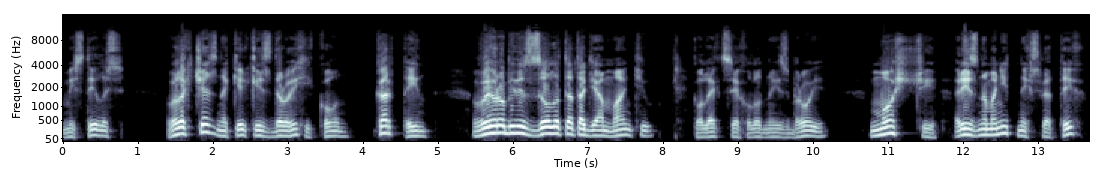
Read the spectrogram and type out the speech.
містилась величезна кількість дорогих ікон, картин, виробів із золота та діамантів, колекція холодної зброї, мощі різноманітних святих,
